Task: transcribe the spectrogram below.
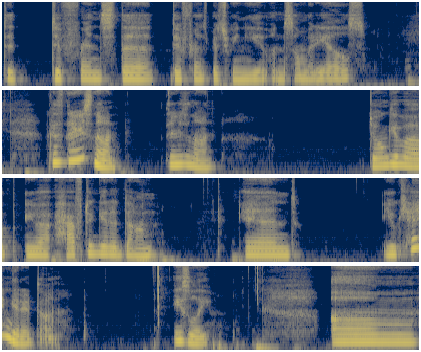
the difference the difference between you and somebody else because there is none there is none don't give up you have to get it done and you can get it done easily um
